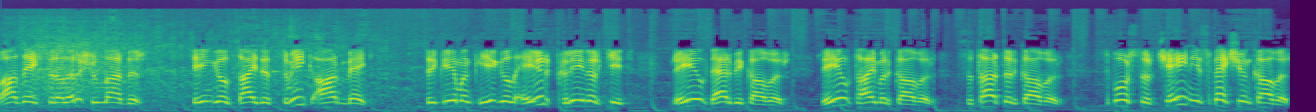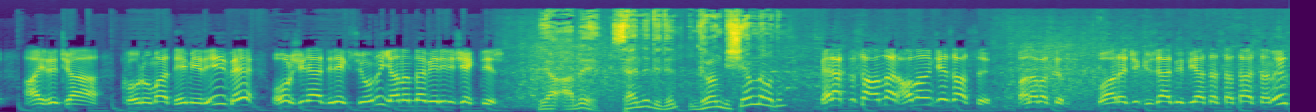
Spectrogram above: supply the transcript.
Bazı ekstraları şunlardır. Single Sided Swing Arm Bag, Screaming Eagle Air Cleaner Kit, Rail Derby Cover, Rail Timer Cover, Starter Cover, Sportster Chain Inspection Cover. Ayrıca koruma demiri ve orijinal direksiyonu yanında verilecektir. Ya abi sen ne dedin? Grand bir şey anlamadım. Meraklısı anlar Allah'ın cezası. Bana bakın bu aracı güzel bir fiyata satarsanız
